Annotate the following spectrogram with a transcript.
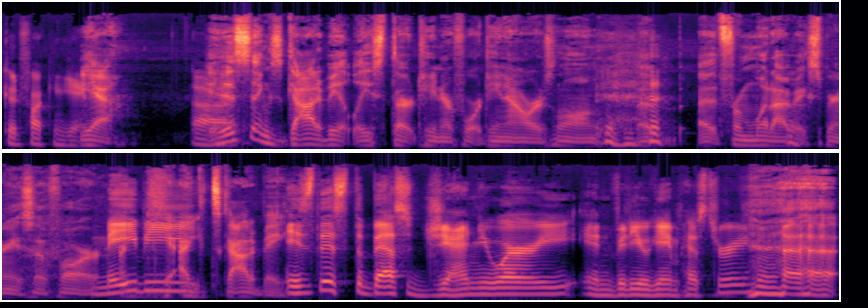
Good fucking game. Yeah. Uh, this thing's got to be at least 13 or 14 hours long uh, uh, from what I've experienced so far. I Maybe- ca- it's got to be. Is this the best January in video game history?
